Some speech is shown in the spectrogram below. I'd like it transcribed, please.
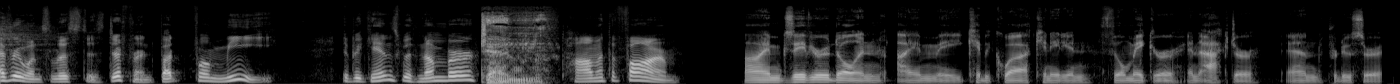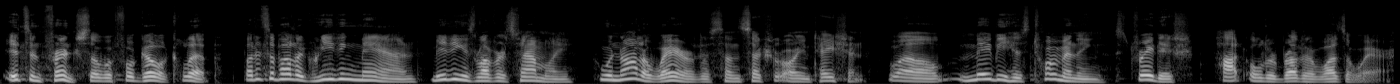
Everyone's list is different, but for me, it begins with number 10 Tom at the Farm. I'm Xavier Dolan. I'm a Quebecois Canadian filmmaker and actor and producer. It's in French, so we'll forego a clip, but it's about a grieving man meeting his lover's family who are not aware of their son's sexual orientation. Well, maybe his tormenting, straightish, hot older brother was aware.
